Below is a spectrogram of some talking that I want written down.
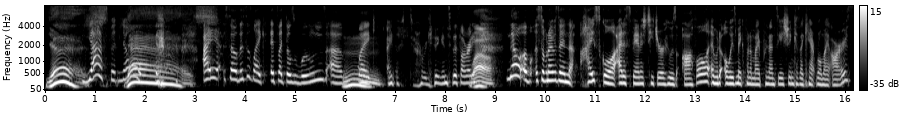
Yes. Yes, but no. Yes. I so this is like it's like those wounds of like Mm. I, are we getting into this already? Wow. No, of, so when I was in high school, I had a Spanish teacher who was awful and would always make fun of my pronunciation because I can't roll my R's.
